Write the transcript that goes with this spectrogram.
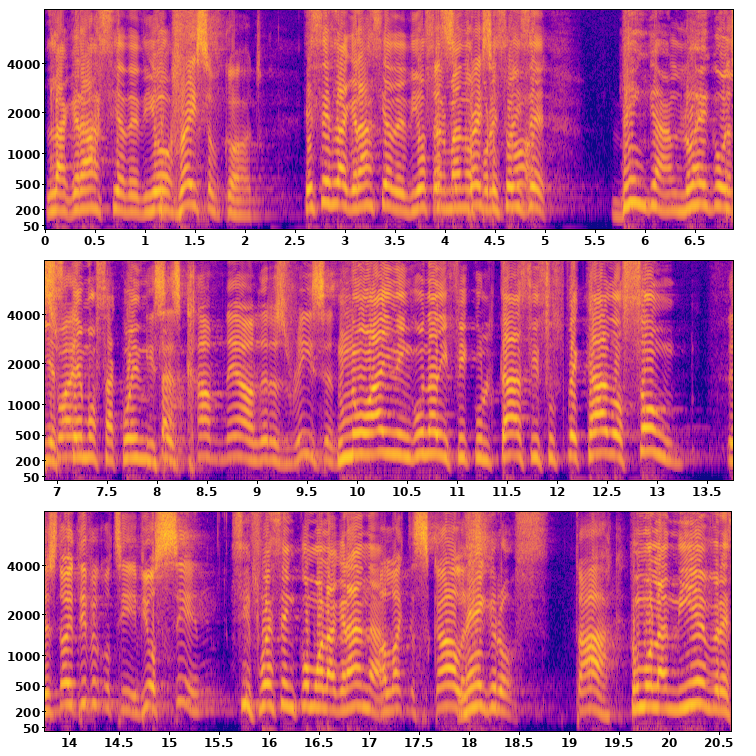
la gracia de the Dios. grace of God. Esa es la gracia de Dios, That's the hermano. grace Por of eso God. dice, vengan luego y That's why estemos a cuenta. says, Come now and let us reason. No hay ninguna dificultad si sus pecados son, There's no difficulty. If your sin si fuesen como la grana, like the scarlet, negros, dark, como la nieve,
